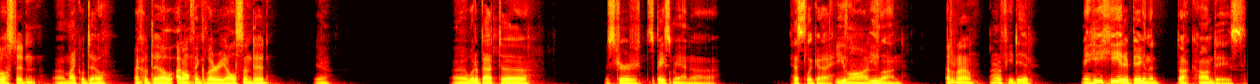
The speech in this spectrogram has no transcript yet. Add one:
who else didn't? Uh, Michael Dell. Michael Dell. I don't think Larry Ellison did. Yeah. Uh, what about uh, Mr. Spaceman, uh, Tesla guy? Elon. Elon. I don't know. I don't know if he did. I mean, he, he hit it big in the dot com days.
